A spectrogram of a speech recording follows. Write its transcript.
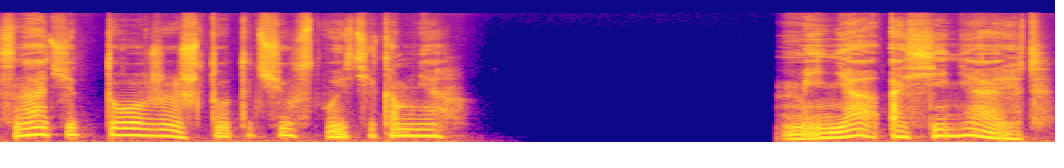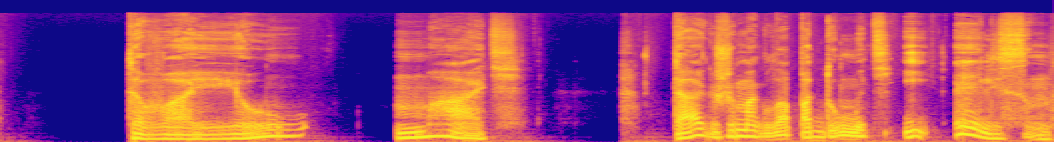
Значит, тоже что-то чувствуете ко мне. — меня осеняет твою мать. Так же могла подумать и Эллисон.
